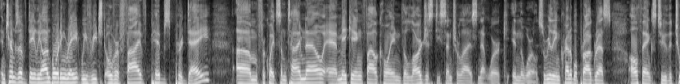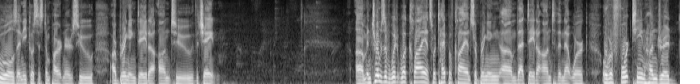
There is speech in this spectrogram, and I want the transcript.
In terms of daily onboarding rate, we've reached over five PIBs per day um, for quite some time now, and making Filecoin the largest decentralized network in the world. So, really incredible progress, all thanks to the tools and ecosystem partners who are bringing data onto the chain. Um, in terms of what, what, clients, what type of clients are bringing um, that data onto the network, over 1,400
